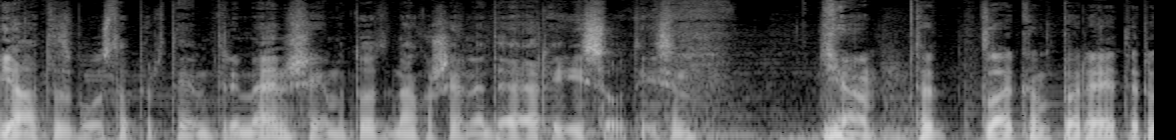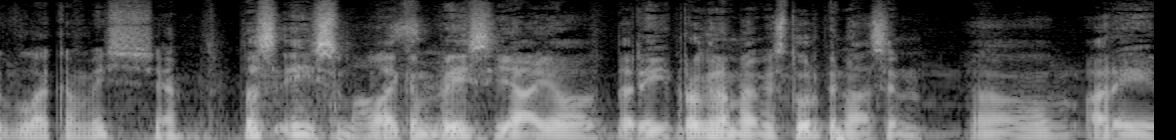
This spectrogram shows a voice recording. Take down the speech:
jā, tas būs par tiem trim mēnešiem, un to nākošajā nedēļā arī izsūtīsim. Jā, tad laikam par ēteru laikam viss. Jā. Tas īsumā laikam viss, jā, jo arī programmā mēs turpināsim uh, arī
